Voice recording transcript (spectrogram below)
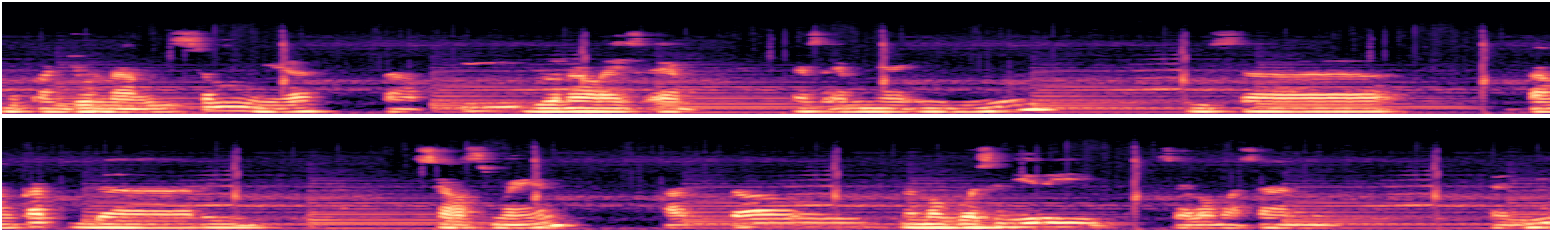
bukan jurnalisme ya, tapi jurnal SM. SM-nya ini bisa tangkat dari salesman atau nama gue sendiri Selo Masani jadi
